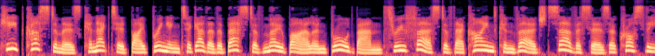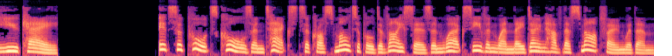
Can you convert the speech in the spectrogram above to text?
keep customers connected by bringing together the best of mobile and broadband through first-of-their-kind converged services across the UK. It supports calls and texts across multiple devices and works even when they don't have their smartphone with them.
